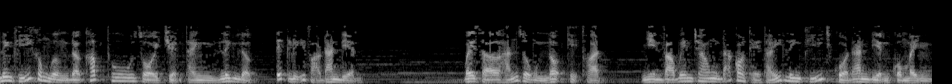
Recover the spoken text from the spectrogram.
linh khí không ngừng được hấp thu rồi chuyển thành linh lực tích lũy vào đan điền. Bây giờ hắn dùng nội thị thuật, nhìn vào bên trong đã có thể thấy linh khí của đan điền của mình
